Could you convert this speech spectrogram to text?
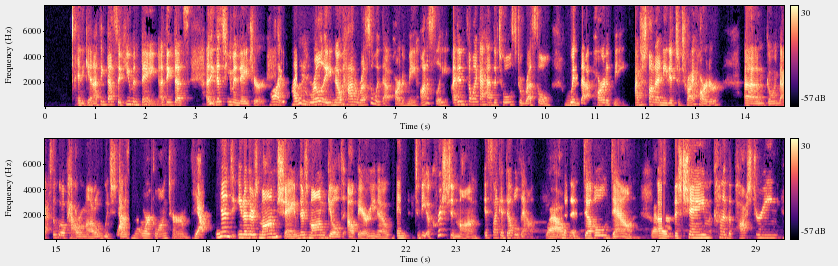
And again, I think that's a human thing. I think that's I think that's human nature. Right. I didn't really know how to wrestle with that part of me. Honestly, I didn't feel like I had the tools to wrestle mm. with that part of me. I just thought I needed to try harder um, going back to the willpower model, which yeah. does not work long term. Yeah. And, you know, there's mom shame, there's mom guilt out there, you know, and to be a Christian mom, it's like a double down. Wow. Like a double down of the shame, kind of the posturing.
